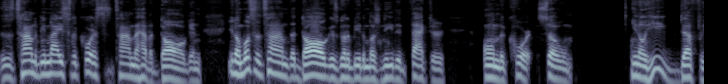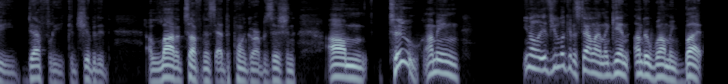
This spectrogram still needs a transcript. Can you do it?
this is time to be nice in the court. It's a time to have a dog. And, you know, most of the time the dog is going to be the most needed factor on the court. So, you know, he definitely, definitely contributed a lot of toughness at the point guard position. Um, two, I mean, you know, if you look at the stat line again, underwhelming, but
